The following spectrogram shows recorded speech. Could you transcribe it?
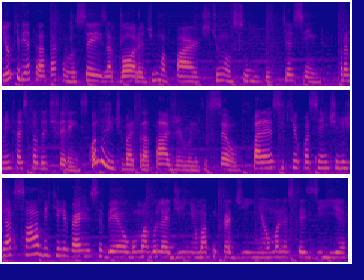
E eu queria tratar com vocês agora de uma parte, de um assunto que, assim, para mim faz toda a diferença. Quando a gente vai tratar de harmonização, parece que o paciente ele já sabe que ele vai receber alguma agulhadinha, uma picadinha, uma anestesia,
